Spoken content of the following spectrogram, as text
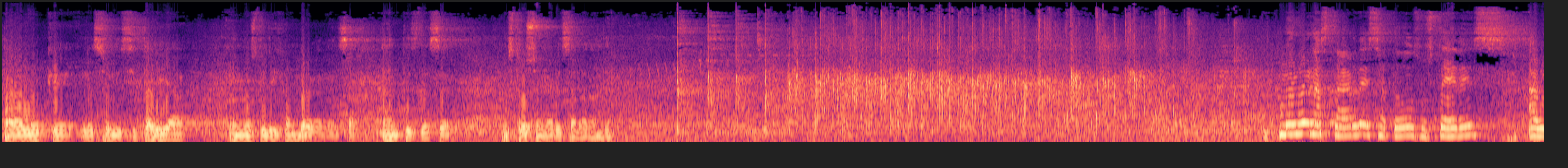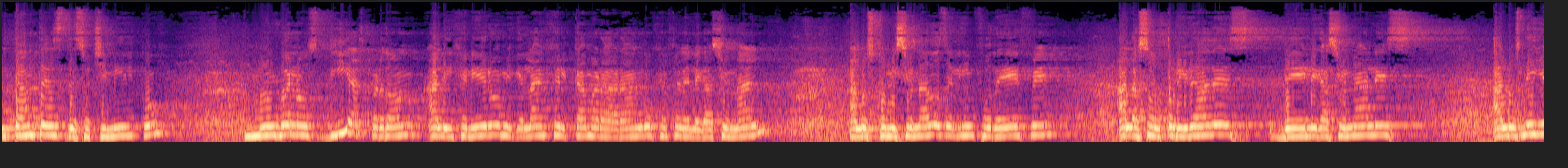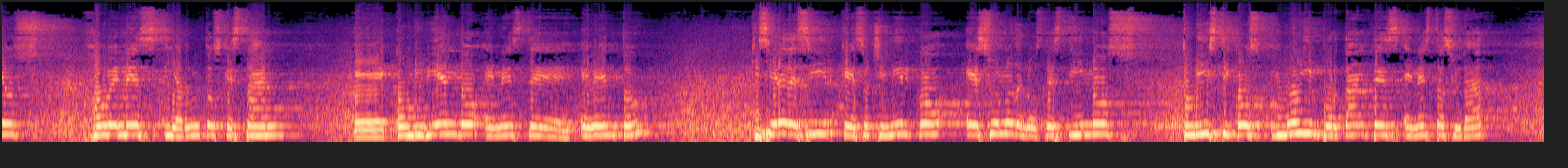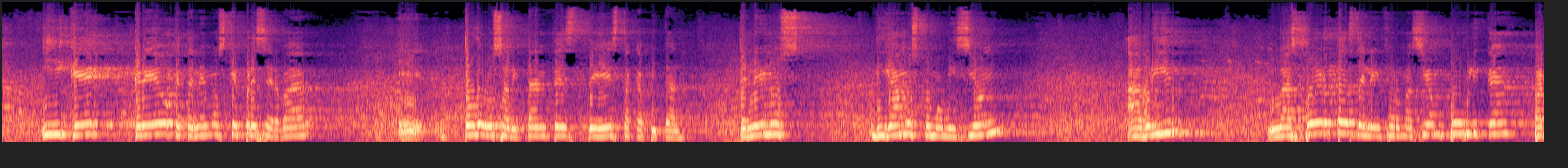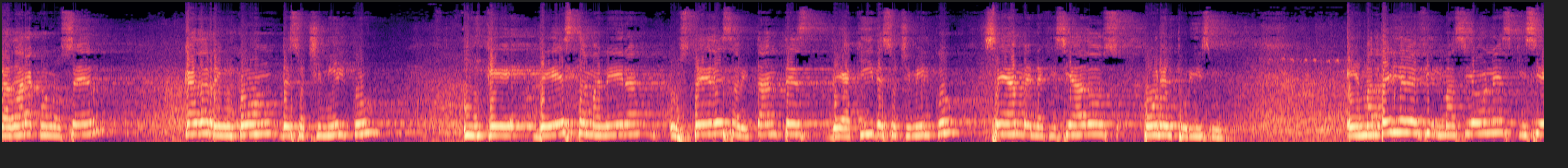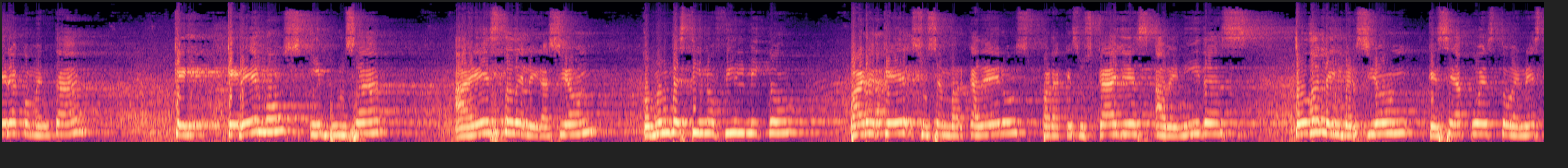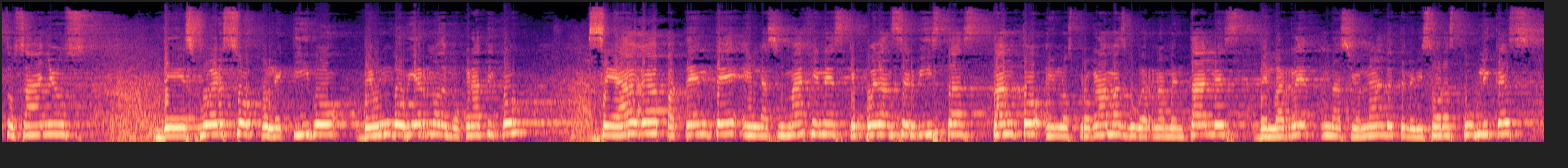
para lo que le solicitaría que nos dirija un breve mensaje antes de hacer nuestros honores a la bandera. Muy buenas tardes a todos ustedes, habitantes de Xochimilco. Muy buenos días, perdón, al ingeniero Miguel Ángel Cámara Arango, jefe delegacional, a los comisionados del InfoDF, a las autoridades delegacionales, a los niños, jóvenes y adultos que están eh, conviviendo en este evento. Quisiera decir que Xochimilco es uno de los destinos turísticos muy importantes en esta ciudad y que creo que tenemos que preservar eh, todos los habitantes de esta capital. Tenemos, digamos, como misión abrir las puertas de la información pública para dar a conocer cada rincón de Xochimilco y que de esta manera ustedes, habitantes de aquí, de Xochimilco, sean beneficiados por el turismo. En materia de filmaciones quisiera comentar que queremos impulsar a esta delegación como un destino fílmico para que sus embarcaderos, para que sus calles, avenidas, toda la inversión que se ha puesto en estos años de esfuerzo colectivo de un gobierno democrático, se haga patente en las imágenes que puedan ser vistas tanto en los programas gubernamentales de la Red Nacional de Televisoras Públicas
